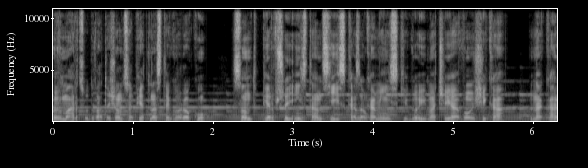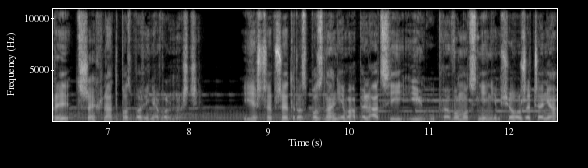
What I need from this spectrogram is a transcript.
W marcu 2015 roku sąd pierwszej instancji skazał Kamińskiego i Macieja Wąsika na kary trzech lat pozbawienia wolności. Jeszcze przed rozpoznaniem apelacji i uprawomocnieniem się orzeczenia,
